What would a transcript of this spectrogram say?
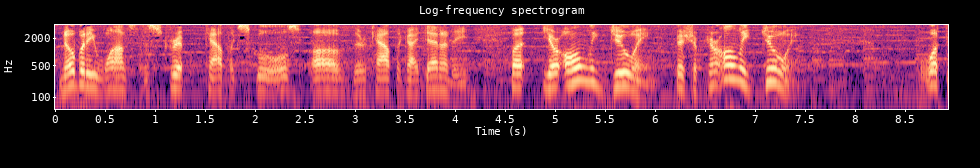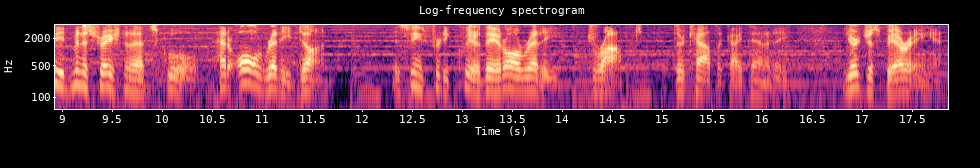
Nobody wants to strip Catholic schools of their Catholic identity. But you're only doing, Bishop, you're only doing what the administration of that school had already done. It seems pretty clear they had already dropped their Catholic identity. You're just burying it.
